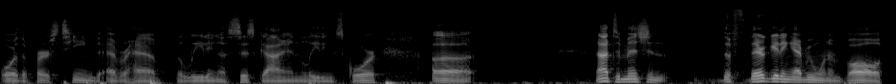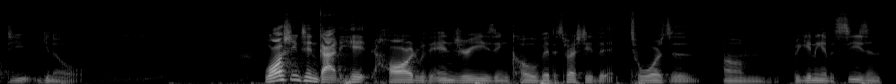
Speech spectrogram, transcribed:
or the first team to ever have the leading assist guy and leading score. Uh, not to mention the they're getting everyone involved. You, you know, Washington got hit hard with injuries and COVID, especially the, towards the um, beginning of the season.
